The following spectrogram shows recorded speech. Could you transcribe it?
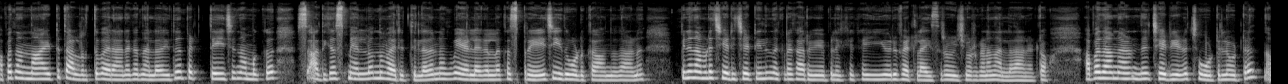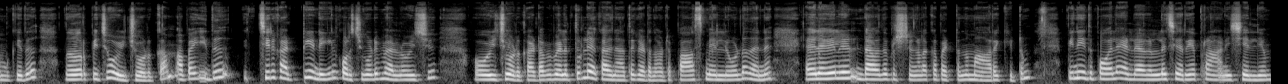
അപ്പോൾ നന്നായിട്ട് തളർത്ത് വരാനൊക്കെ നല്ലത് ഇത് പ്രത്യേകിച്ച് നമുക്ക് അധികം സ്മെല്ലൊന്നും വരത്തില്ല. അത് നമുക്ക് വേളകളിലൊക്കെ സ്പ്രേ ചെയ്ത് കൊടുക്കാവുന്നതാണ്. പിന്നെ നമ്മുടെ ചെടിച്ചട്ടിയിൽ നിൽക്കുന്ന കറിവേപ്പിലേക്കൊക്കെ ഈ ഒരു ഫെർട്ടിലൈസർ ഒഴിച്ചു കൊടുക്കണം നല്ലതാണ് കേട്ടോ അപ്പോൾ നമ്മുടെ ചെടിയുടെ ചോട്ടിലോട്ട് നമുക്കിത് നേർപ്പിച്ച് ഒഴിച്ചു കൊടുക്കാം. അപ്പോൾ ഇത് ഇച്ചിരി കട്ടിയുണ്ടെങ്കിൽ കുറച്ചും കൂടി വെള്ളം ഒഴിച്ച് കൊടുക്കാം കേട്ടോ അപ്പോൾ വെളുത്തുള്ളിയൊക്കെ അതിനകത്ത് കിടന്നോട്ടെ. അപ്പോൾ ആ സ്മെല്ലുകൊണ്ട് തന്നെ ഇലകളിൽ ഉണ്ടാകുന്ന പ്രശ്നങ്ങളൊക്കെ പെട്ടെന്ന് മാറിക്കിട്ടും പിന്നെ ഇതുപോലെ ഇലകളിൽ ചെറിയ പ്രാണിശല്യം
